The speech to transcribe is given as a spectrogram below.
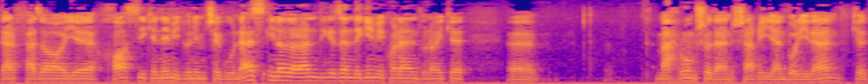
در فضای خاصی که نمی‌دونیم چگونه است اینا دارن دیگه زندگی می‌کنند. اونایی که محروم شدن شقیان بریدن که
